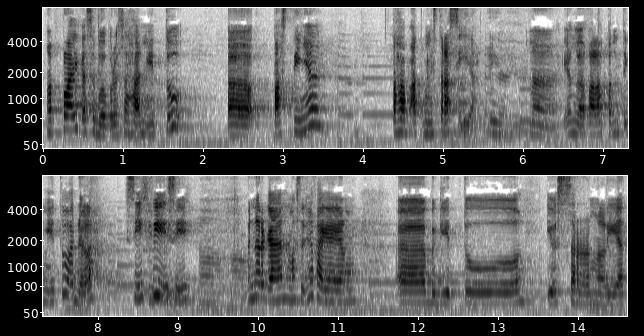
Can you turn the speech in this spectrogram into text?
nge-apply ke sebuah perusahaan itu eh, pastinya tahap administrasi ya. Iya iya Nah, yang gak kalah penting itu adalah CV, sih. Ah, Bener kan? Maksudnya kayak yang eh, begitu user ngelihat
